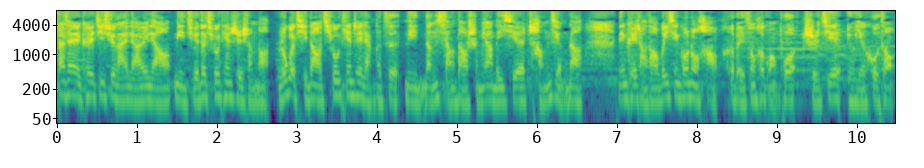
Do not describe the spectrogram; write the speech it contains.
大家也可以继续来聊一聊，你觉得秋天是什么？如果提到秋天这两个字，你能想到什么样的一些场景呢？您可以找到微信公众号河北综合广播，直接留言互动。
